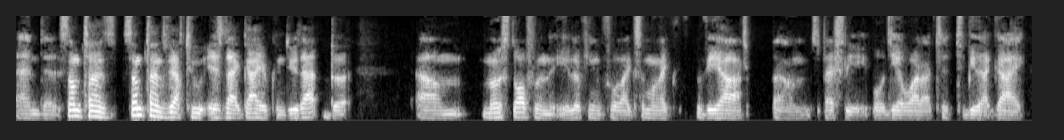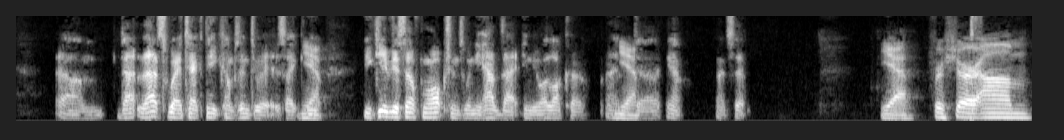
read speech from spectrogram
And uh, sometimes, sometimes Veretout is that guy who can do that, but um, most often you're looking for like someone like Villar, um, especially or Diawara to, to be that guy. Um, that that's where technique comes into it. It's like yeah. you, you give yourself more options when you have that in your locker. And yeah, uh, yeah that's it. Yeah, for sure. Um,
